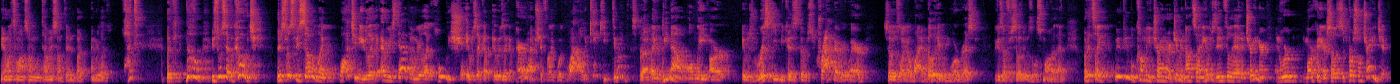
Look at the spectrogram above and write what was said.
you know, once in a while someone would tell me something, but and we're like, what? Like, no, you're supposed to have a coach. There's supposed to be someone like watching you like every step, and we were like, holy shit! It was like a it was like a paradigm shift. Like, like wow, we can't keep doing this. Right. Like, we now only are. It was risky because there was crap everywhere, so it was like a liability with more risk because our facility was a little smaller then. But it's like we have people coming and trying our gym and not signing up because they didn't feel they had a trainer, and we're marketing ourselves as a personal training gym.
